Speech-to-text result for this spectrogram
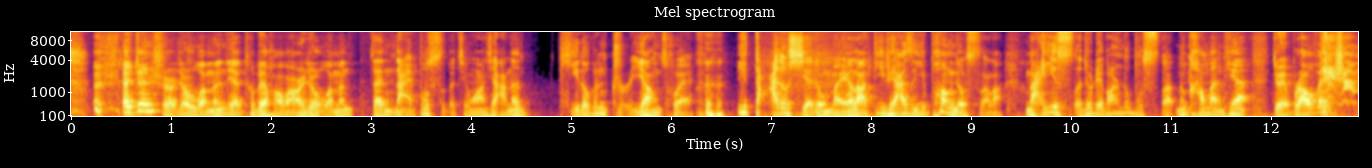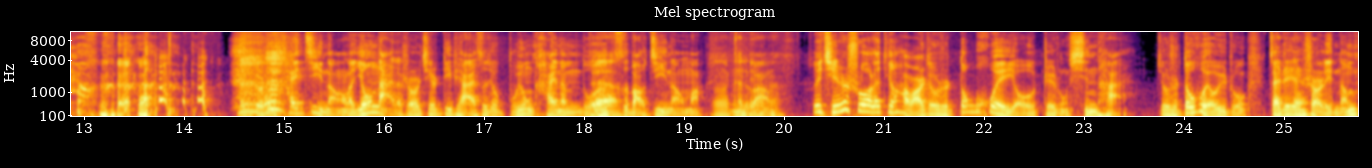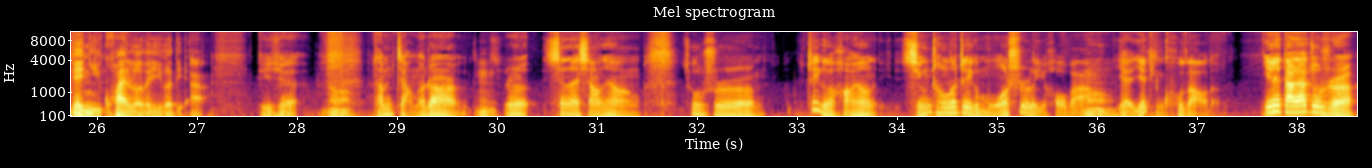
哎，真是，就是我们也特别好玩，就是我们在奶不死的情况下，那 T 都跟纸一样脆，一打就血就没了，DPS 一碰就死了，奶一死就这帮人都不死，能扛半天，就也不知道为什么。就是他们开技能了，有奶的时候，其实 DPS 就不用开那么多自保技能嘛，嗯，肯定对吧，所以其实说来挺好玩，就是都会有这种心态，就是都会有一种在这件事儿里能给你快乐的一个点。的确，嗯咱们讲到这儿，嗯其实现在想想，就是这个好像形成了这个模式了以后吧，嗯也也挺枯燥的。因为大家就是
